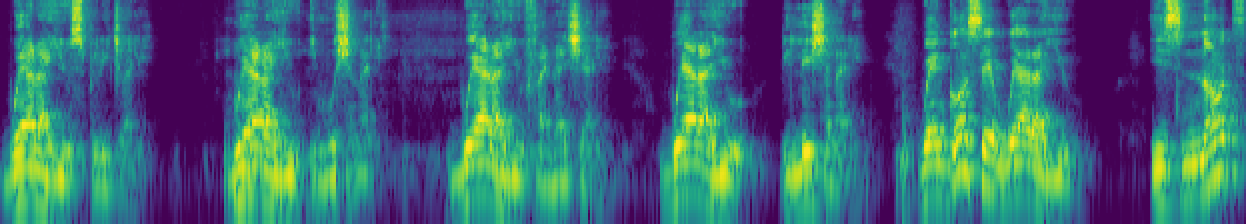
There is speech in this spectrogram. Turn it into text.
Where are you spiritually? Where are you emotionally? Where are you financially? Where are you relationally? When God said, Where are you? He's not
